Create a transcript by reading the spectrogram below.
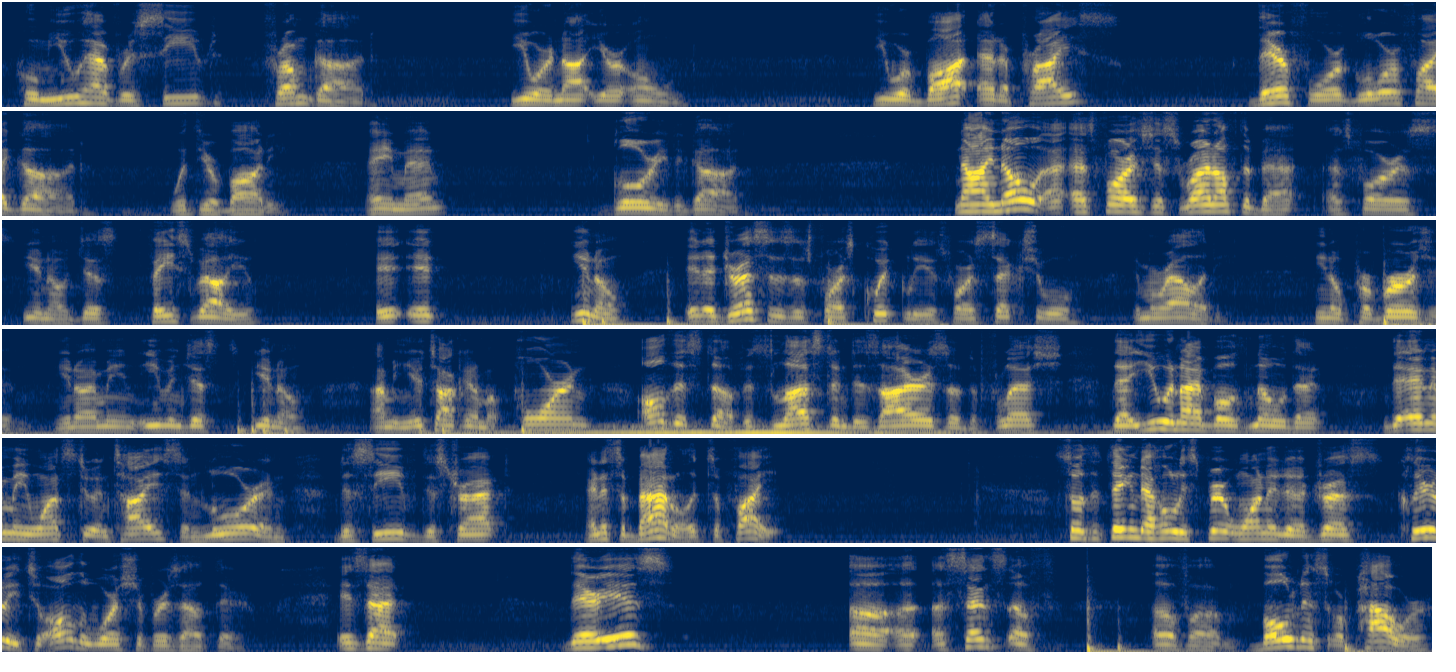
whom you have received from God? You are not your own. You were bought at a price. Therefore, glorify God with your body. Amen. Glory to God. Now I know as far as just right off the bat, as far as, you know, just face value, it, it you know, it addresses as far as quickly as far as sexual immorality, you know, perversion, you know I mean? Even just, you know, I mean, you're talking about porn, all this stuff. It's lust and desires of the flesh that you and I both know that the enemy wants to entice and lure and deceive, distract, and it's a battle, it's a fight. So, the thing that Holy Spirit wanted to address clearly to all the worshipers out there is that there is a, a, a sense of, of um, boldness or power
